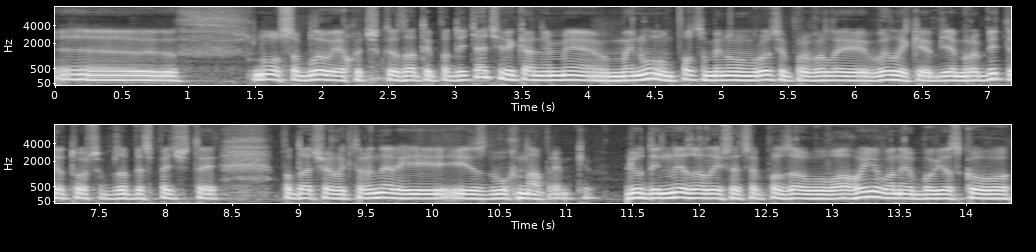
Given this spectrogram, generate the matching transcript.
Е- Ну, особливо я хочу сказати по дитячій лікарні. Ми в минулому, позаминулому році провели великий об'єм робіт для того, щоб забезпечити подачу електроенергії із двох напрямків. Люди не залишаться поза увагою, вони обов'язково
